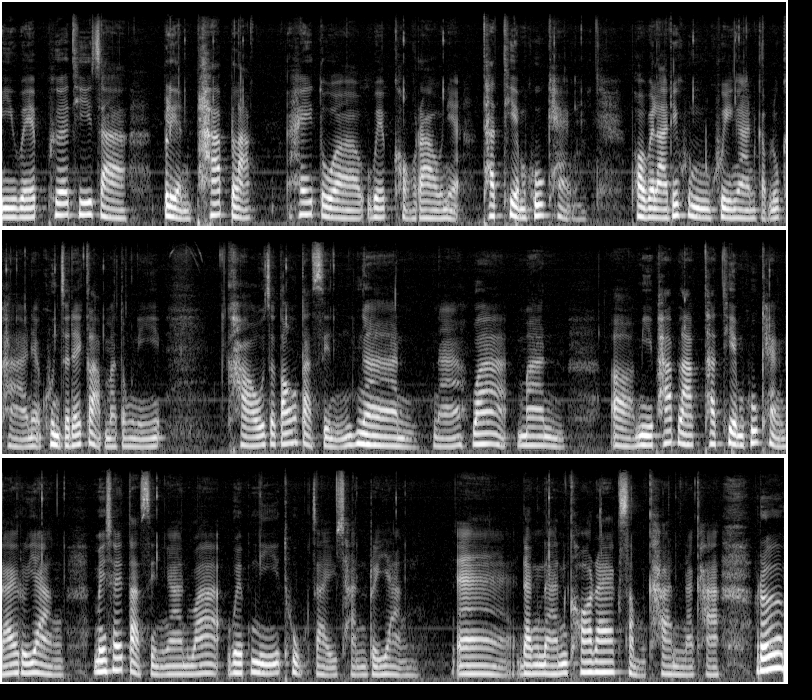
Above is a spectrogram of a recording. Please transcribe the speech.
มีเว็บเพื่อที่จะเปลี่ยนภาพลักษณ์ให้ตัวเว็บของเราเนี่ยทัดเทียมคู่แข่ง พอเวลาที่คุณคุยงานกับลูกค้าเนี่ยคุณจะได้กลับมาตรงนี้ เขาจะต้องตัดสินงานนะว่ามันมีภาพลักษณ์ทัดเทียมคู่แข่งได้หรือยัง ไม่ใช่ตัดสินงานว่าเว็บนี้ถูกใจฉันหรือยัง ดังนั้นข้อแรกสำคัญนะคะ เริ่ม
